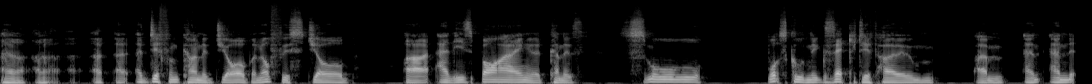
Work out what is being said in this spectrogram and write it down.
a, a, a, a different kind of job, an office job, uh, and he's buying a kind of small, what's called an executive home. Um, and and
